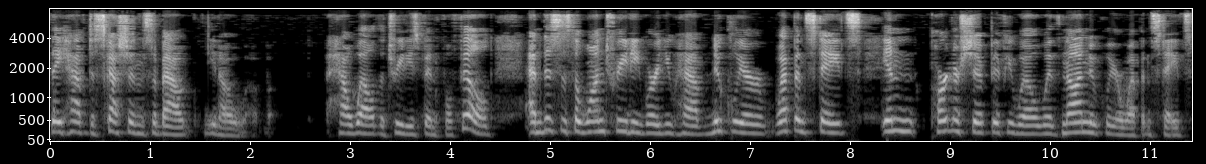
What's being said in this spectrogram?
they have discussions about, you know, how well the treaty's been fulfilled. And this is the one treaty where you have nuclear weapon states in partnership, if you will, with non-nuclear weapon states.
